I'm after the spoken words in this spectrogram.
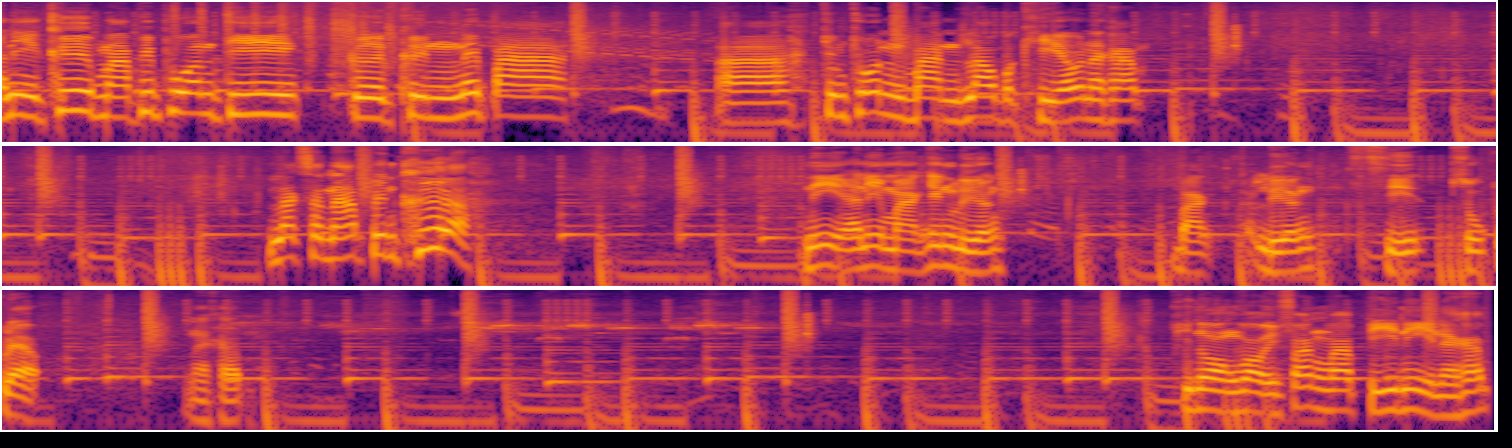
อันนี้คือหมากพิมพวนที่เกิดขึ้นในป่าอ่าชุมชนบ้านเล่าบะเขียวนะครับ ลักษณะเป็นเครือ นี่อันนี้หมากยังเหลืองหมากเหลืองสีสุกแล้วนะครับ พี่น้องบอกให้ฟังว่าปีนี้นะครับ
